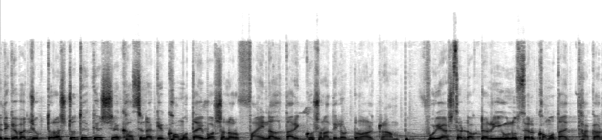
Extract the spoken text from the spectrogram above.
এদিকে এবার যুক্তরাষ্ট্র থেকে শেখ হাসিনাকে ক্ষমতায় বসানোর ফাইনাল তারিখ ঘোষণা দিল ডোনাল্ড ট্রাম্প। ফুরিয়ে আসছে ডক্টর ইউনুসের ক্ষমতায় থাকার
